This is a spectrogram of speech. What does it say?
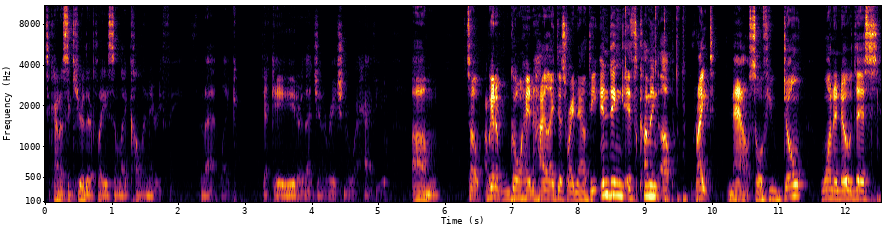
to kind of secure their place in like culinary fame for that like decade or that generation or what have you. Um, so I'm gonna go ahead and highlight this right now. The ending is coming up right now. So if you don't want to know this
